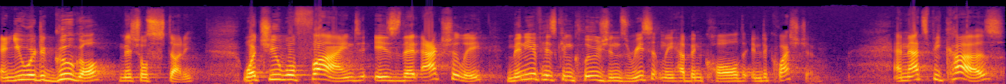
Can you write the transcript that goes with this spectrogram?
and you were to Google Mischel's study, what you will find is that actually many of his conclusions recently have been called into question. And that's because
